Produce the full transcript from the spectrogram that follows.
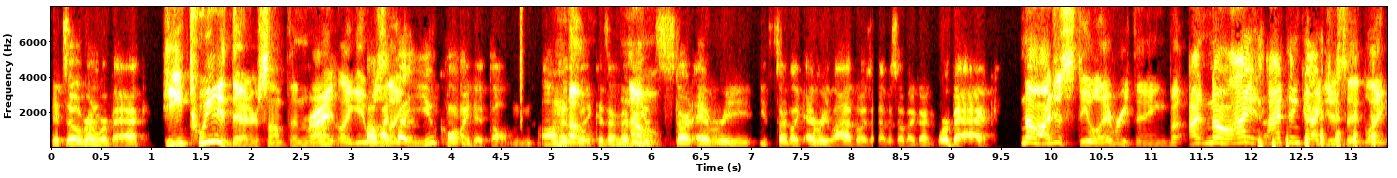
It's over and we're back. He tweeted that or something, right? Like it Oh, was I like thought you coined it, Dalton. Honestly, No, because I remember no. you'd start every, you'd start like every Loud Boys episode by going, "We're back." No, I just steal everything. But I no, I I think I just had like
